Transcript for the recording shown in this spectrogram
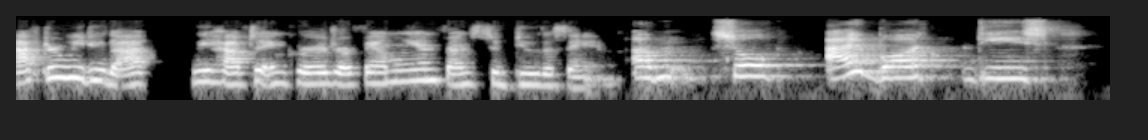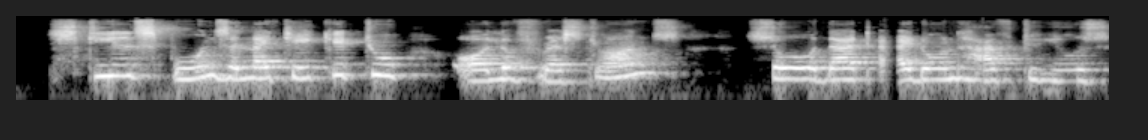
After we do that, we have to encourage our family and friends to do the same. Um, so I bought these steel spoons and I take it to all of restaurants so that I don't have to use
